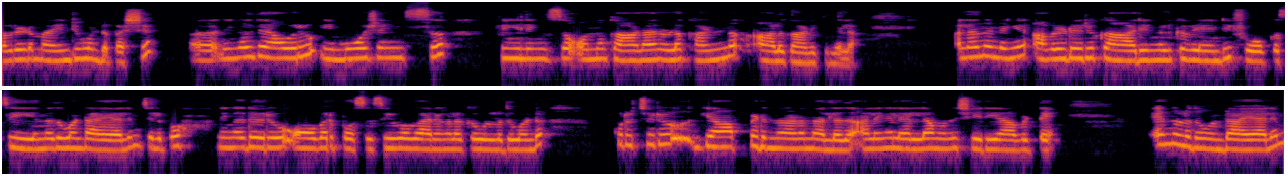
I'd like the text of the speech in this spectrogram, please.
അവരുടെ മൈൻഡ് കൊണ്ട് പക്ഷെ നിങ്ങളുടെ ആ ഒരു ഇമോഷൻസ് ഫീലിങ്സ് ഒന്നും കാണാനുള്ള കണ്ണ് ആൾ കാണിക്കുന്നില്ല. അല്ലാന്നുണ്ടെങ്കിൽ അവരുടെ ഒരു കാര്യങ്ങൾക്ക് വേണ്ടി ഫോക്കസ് ചെയ്യുന്നത് കൊണ്ടായാലും ചിലപ്പോൾ നിങ്ങളുടെ ഒരു ഓവർ പൊസസീവോ കാര്യങ്ങളൊക്കെ ഉള്ളത് കൊണ്ട് കുറച്ചൊരു ഗ്യാപ്പ് ഇടുന്നതാണ് നല്ലത്. അല്ലെങ്കിൽ എല്ലാം ഒന്ന് ശരിയാവട്ടെ എന്നുള്ളത് കൊണ്ടായാലും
